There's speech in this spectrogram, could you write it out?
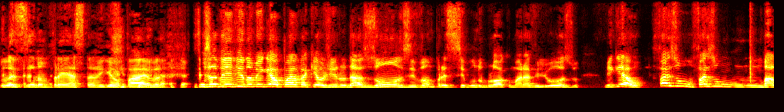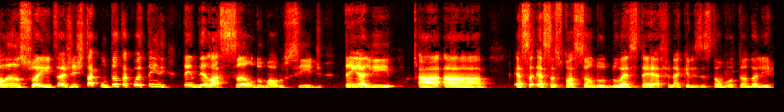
Você não presta, Miguel Paiva. Seja bem-vindo, Miguel Paiva, aqui é o Giro das 11. Vamos para esse segundo bloco maravilhoso. Miguel, faz um, faz um, um balanço aí. A gente está com tanta coisa. Tem, tem delação do Mauro Cid, tem ali a, a, essa, essa situação do, do STF, né? Que eles estão votando ali.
